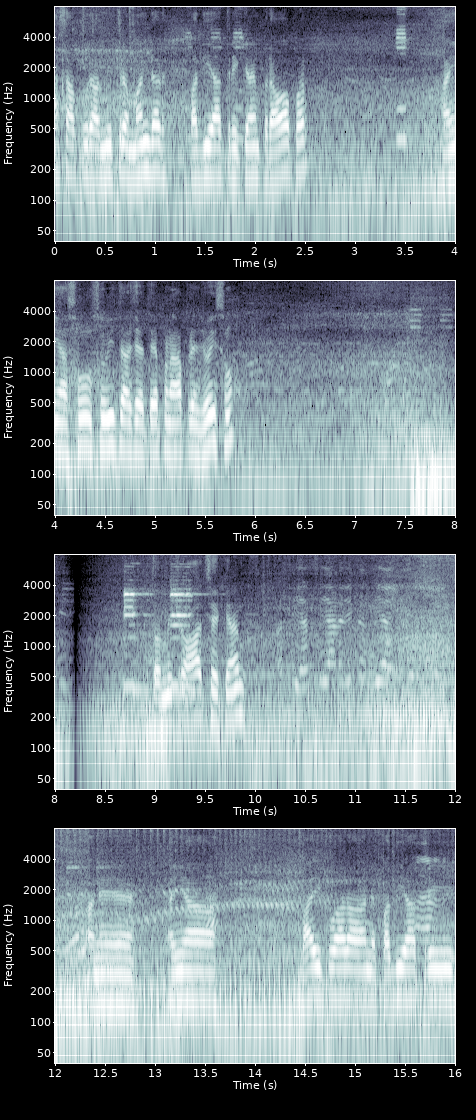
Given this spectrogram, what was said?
આશાપુરા મિત્ર મંડળ પદયાત્રી કેમ્પ રવા પર. અહીંયા શું સુવિધા છે તે પણ આપણે જોઈશું. તો મિત્રો આ છે કેમ્પ. અને અહીંયા બાઇકવાળા અને પદયાત્રી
